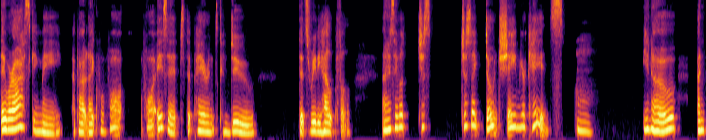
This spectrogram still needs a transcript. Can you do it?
they were asking me about like, well, what what is it that parents can do that's really helpful? And I say, well, just just like don't shame your kids. Mm. you know and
